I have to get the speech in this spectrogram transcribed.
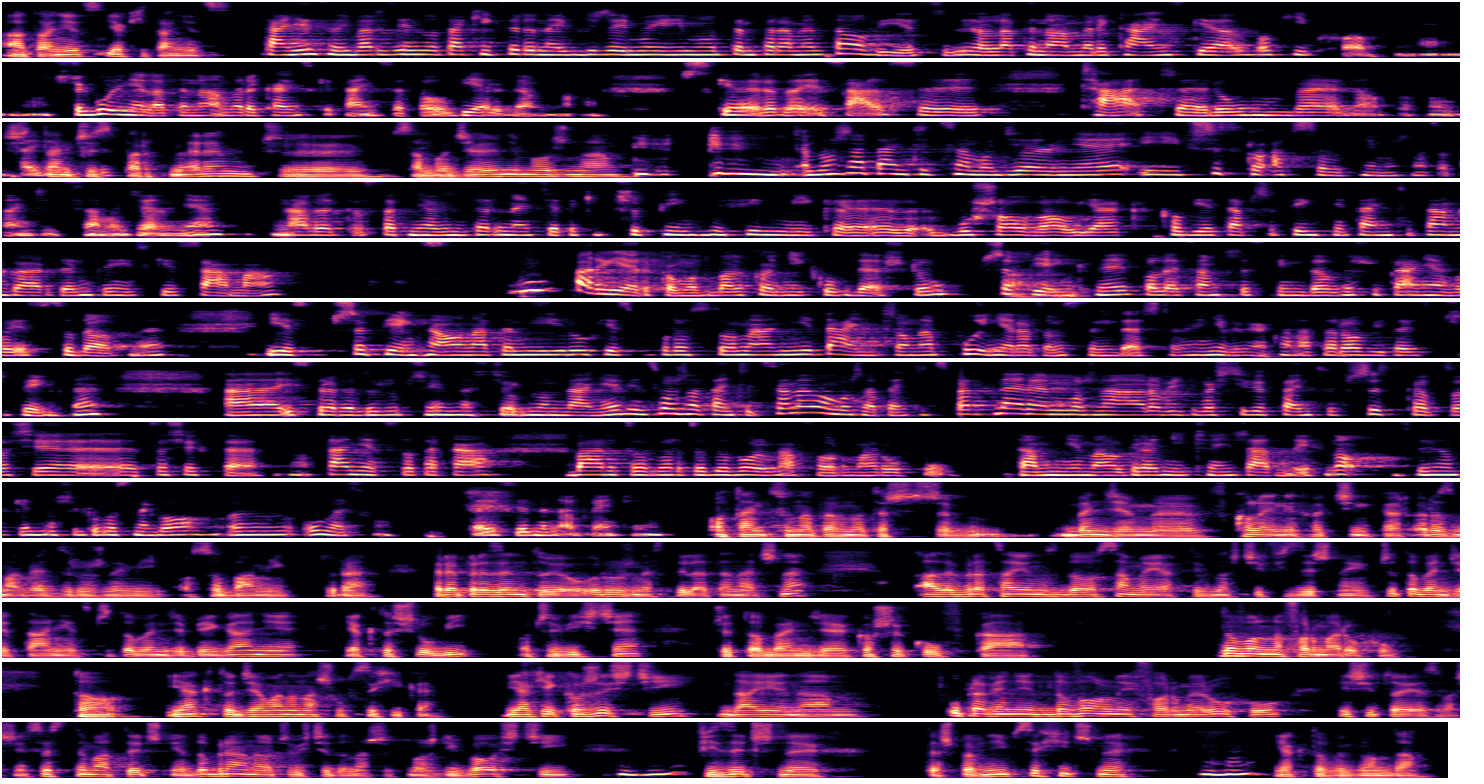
A taniec, jaki taniec? Taniec najbardziej no taki, który najbliżej mojemu temperamentowi jest, czyli latynoamerykańskie albo hip-hop. No, no, szczególnie latynoamerykańskie tańce to uwielbiam. No. Wszystkie rodzaje salsy, czacze, rumbę, no to są... Czy tańczy z partnerem, czy samodzielnie można? można tańczyć samodzielnie i wszystko absolutnie można zatańczyć samodzielnie. Nawet ostatnio w internecie taki przepiękny filmik e, buszował, jak kobieta przepięknie tańczy tango argentyńskie sama barierką od balkoniku w deszczu. Przepiękny. Aha. Polecam wszystkim do wyszukania, bo jest cudowny. Jest przepiękna. Ona, ten jej ruch jest po prostu, ona nie tańczy, ona płynie razem z tym deszczem. Ja nie wiem, jak ona to robi, to jest przepiękne. I sprawia dużo przyjemności oglądanie. Więc można tańczyć samemu, można tańczyć z partnerem, można robić właściwie w tańcu wszystko, co się, co się chce. No, taniec to taka bardzo, bardzo dowolna forma ruchu. Tam nie ma ograniczeń żadnych, no z wyjątkiem naszego własnego y, umysłu. To jest jedyne ograniczenie. O tańcu na pewno też będziemy w kolejnych odcinkach rozmawiać z różnymi osobami, które reprezentują różne style taneczne. Ale wracając do samej aktywności fizycznej, czy to będzie taniec, czy to będzie bieganie, jak ktoś lubi, oczywiście, czy to będzie koszykówka, dowolna forma ruchu, to jak to działa na naszą psychikę? Jakie korzyści daje nam uprawianie dowolnej formy ruchu, jeśli to jest właśnie systematycznie dobrane oczywiście do naszych możliwości mhm. fizycznych, też pewnie i psychicznych. Mhm. Jak to wygląda?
